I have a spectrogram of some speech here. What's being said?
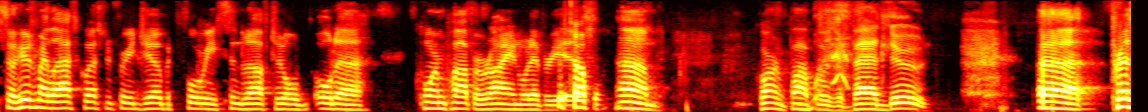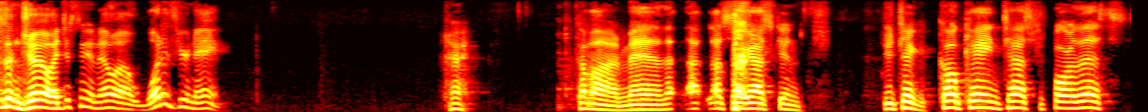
So here's my last question for you, Joe. Before we send it off to old old uh, Corn Pop or Ryan, whatever he It's a is. tough one. Um, Corn Pop was a bad dude. uh, President Joe, I just need to know uh, what is your name? Come on, man. That, that, that's like asking, did you take a cocaine test before this?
